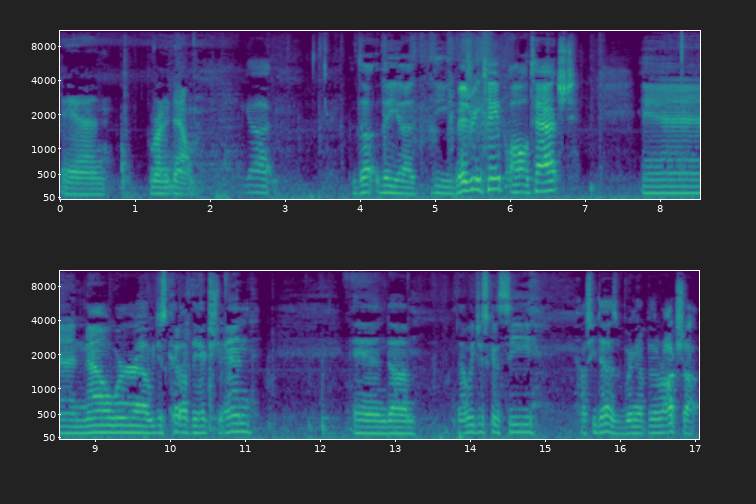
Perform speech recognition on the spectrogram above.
and run it down. We got the the uh, the measuring tape all attached, and now we're uh, we just cut off the extra end, and um, now we're just gonna see how she does. Bring it up to the rock shop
